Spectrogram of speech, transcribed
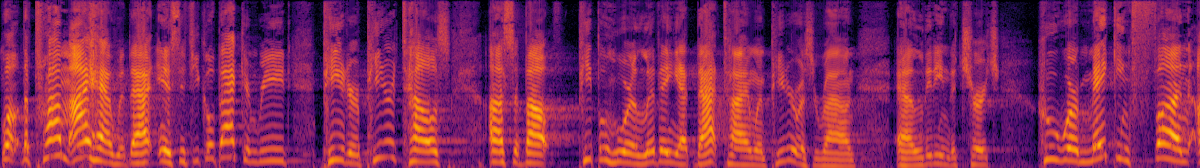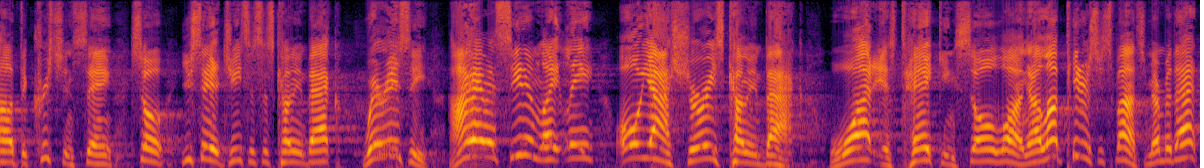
Well, the problem I have with that is if you go back and read Peter, Peter tells us about people who were living at that time when Peter was around uh, leading the church who were making fun of the Christians, saying, So you say that Jesus is coming back? Where is he? I haven't seen him lately. Oh, yeah, sure, he's coming back. What is taking so long? And I love Peter's response. Remember that?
